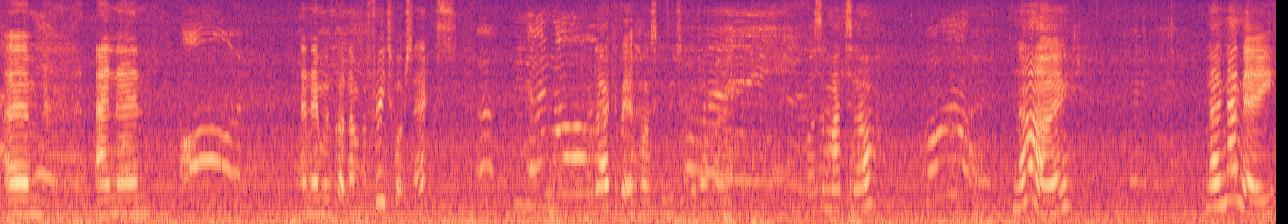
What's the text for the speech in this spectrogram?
Um, and then and then we've got number three to watch next. We like a bit of High School Musical, don't we? What's the matter? No. No, Nanny.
